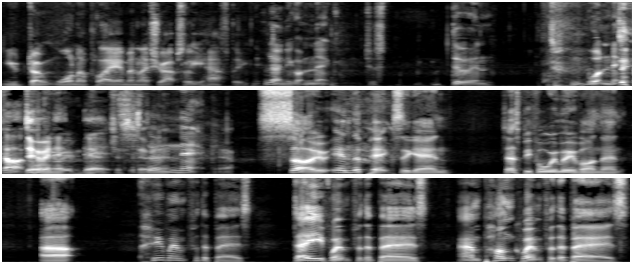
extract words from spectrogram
you don't want to play him unless you absolutely have to. Yeah, and you got Nick just doing what Nick does. Doing Doing it. Yeah, just, just doing, doing it. Nick. Yeah. So in the picks again, just before we move on, then, uh, who went for the Bears? Dave went for the Bears, and Punk went for the Bears.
